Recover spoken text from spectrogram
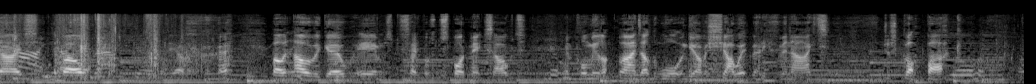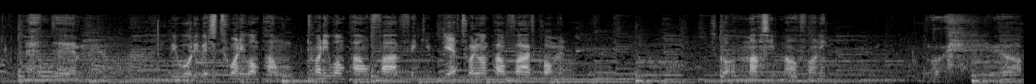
Guys, about, yeah, about an hour ago, um, decided to put some spod mix out and pull my lines out the water and go have a shower ready for the night. Just got back and um, we already missed £21, £21 5 I think, it, yeah £21 5 common. It's got a massive mouth on it. Here we are.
